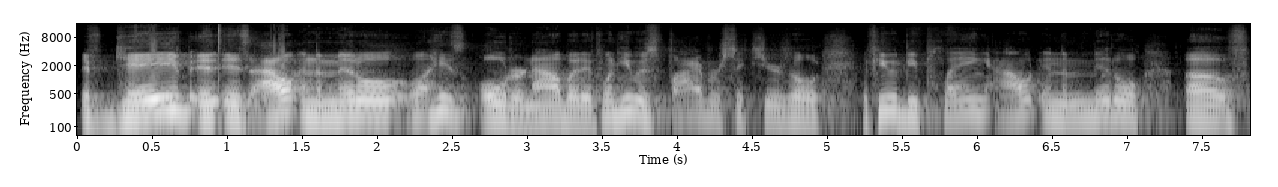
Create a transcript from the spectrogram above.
If Gabe is out in the middle, well, he's older now, but if when he was five or six years old, if he would be playing out in the middle of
